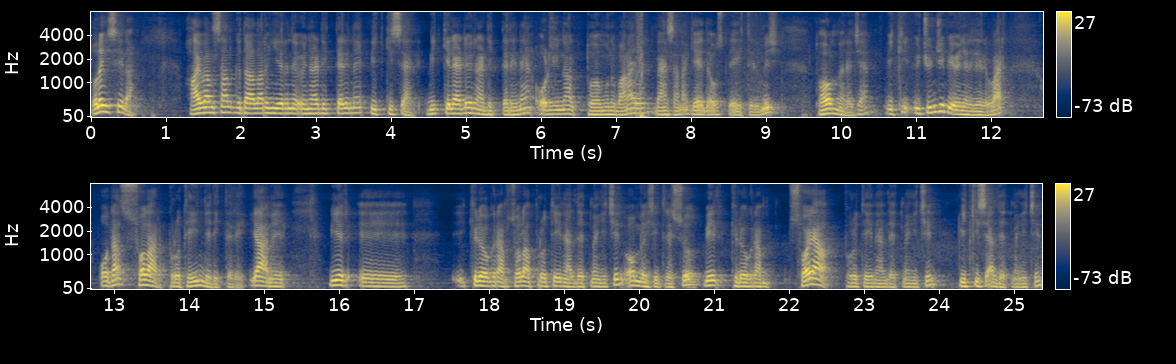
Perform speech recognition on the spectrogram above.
Dolayısıyla hayvansal gıdaların yerine önerdiklerine bitkisel, bitkilerde önerdiklerine orijinal tohumunu bana ver. Ben sana GDOS değiştirilmiş tohum vereceğim. İki, üçüncü bir önerileri var. O da solar protein dedikleri. Yani bir e, kilogram solar protein elde etmek için 15 litre su, bir kilogram soya protein elde etmek için, bitkisi elde etmek için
